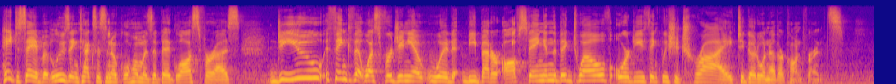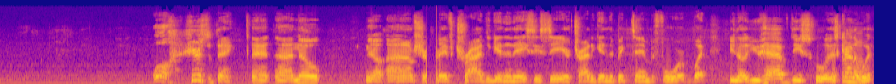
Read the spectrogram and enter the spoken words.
hate to say it, but losing Texas and Oklahoma is a big loss for us. Do you think that West Virginia would be better off staying in the Big 12, or do you think we should try to go to another conference? Well, here's the thing. And uh, no, you know, and I'm sure they've tried to get in the ACC or tried to get in the Big Ten before, but you know, you have these schools. It's kind mm-hmm. of what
